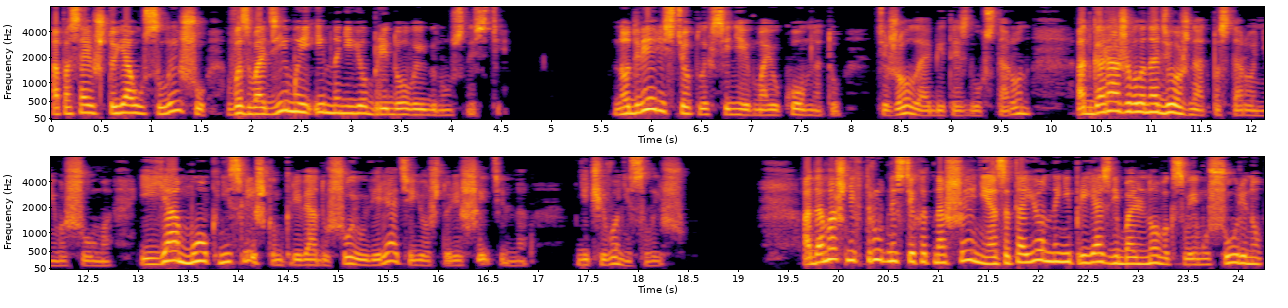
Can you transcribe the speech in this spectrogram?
опасаясь, что я услышу возводимые им на нее бредовые гнусности. Но дверь из теплых синей в мою комнату — тяжелая, обитая с двух сторон, отгораживала надежно от постороннего шума, и я мог, не слишком кривя душой, уверять ее, что решительно ничего не слышу. О домашних трудностях отношений, о затаенной неприязни больного к своему Шурину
